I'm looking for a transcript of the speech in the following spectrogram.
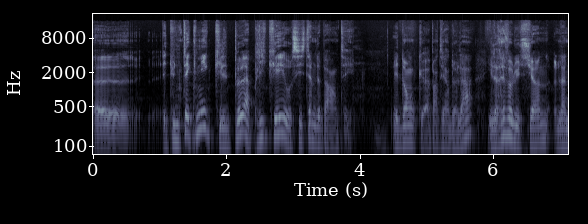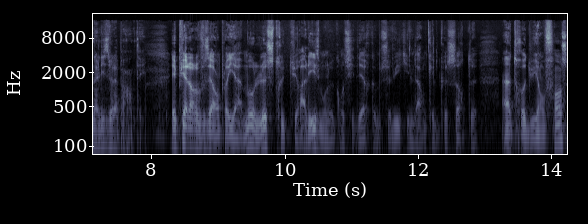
est une technique qu'il peut appliquer au système de parenté. Et donc, à partir de là, il révolutionne l'analyse de la parenté. Et puis alors, vous avez employé un mot, le structuralisme, on le considère comme celui qui l'a en quelque sorte introduit en France.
